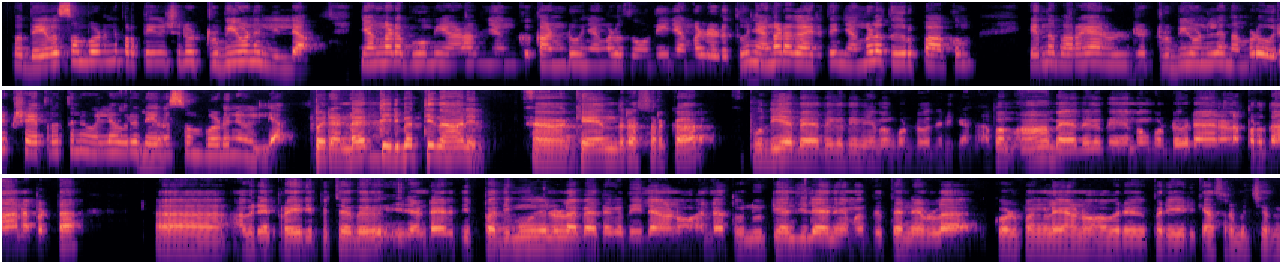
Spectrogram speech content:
അപ്പൊ ദേവസ്വം ബോർഡിന് പ്രത്യേകിച്ച് ഒരു ട്രിബ്യൂണൽ ഇല്ല. ഞങ്ങളുടെ ഭൂമിയാണ് ഞങ്ങൾക്ക് കണ്ടു ഞങ്ങൾ തോന്നി ഞങ്ങൾ എടുത്തു ഞങ്ങളുടെ കാര്യത്തെ ഞങ്ങൾ തീർപ്പാക്കും എന്ന് പറയാനുള്ള ഒരു ട്രിബ്യൂണൽ നമ്മുടെ ഒരു ക്ഷേത്രത്തിനും ഇല്ല ഒരു. ദേവസ്വം ബോർഡിനും ഇല്ല. ഇപ്പൊ രണ്ടായിരത്തി ഇരുപത്തിനാലിൽ കേന്ദ്ര സർക്കാർ പുതിയ ഭേദഗതി നിയമം കൊണ്ടുവന്നിരിക്കുകയാണ്. അപ്പം ആ ഭേദഗതി നിയമം കൊണ്ടുവരാനുള്ള പ്രധാനപ്പെട്ട അവരെ പ്രേരിപ്പിച്ചത് രണ്ടായിരത്തി പതിമൂന്നിലുള്ള ഭേദഗതിയിലാണോ? അല്ല തൊണ്ണൂറ്റിയഞ്ചിലെ നിയമത്തിൽ തന്നെയുള്ള കുഴപ്പങ്ങളെയാണോ അവർ പരിഹരിക്കാൻ ശ്രമിച്ചത്?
